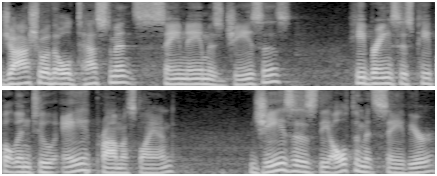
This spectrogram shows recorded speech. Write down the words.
Joshua the Old Testament, same name as Jesus. He brings his people into a promised land. Jesus, the ultimate Savior,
